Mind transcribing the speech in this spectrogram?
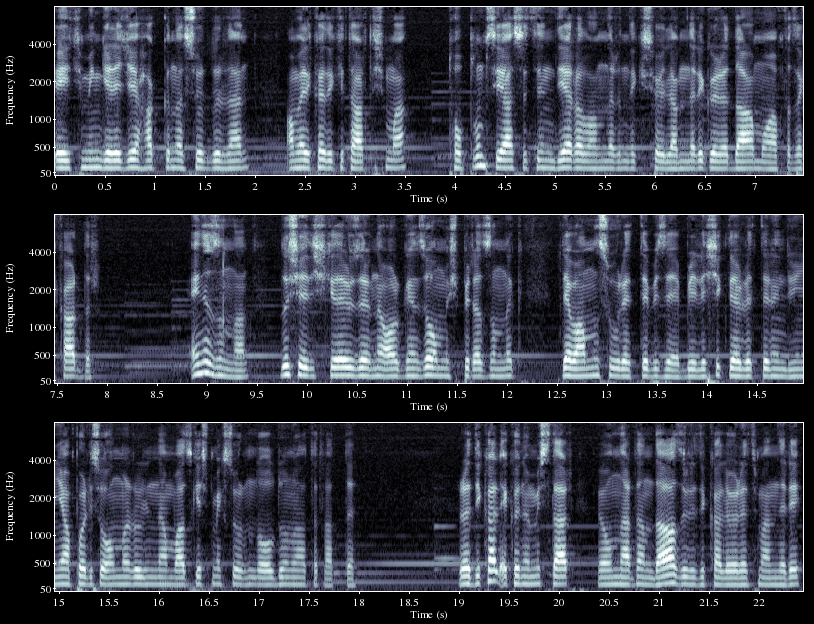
Eğitimin geleceği hakkında sürdürülen Amerika'daki tartışma toplum siyasetinin diğer alanlarındaki söylemlere göre daha muhafazakardır. En azından dış ilişkiler üzerine organize olmuş bir azınlık devamlı surette bize Birleşik Devletler'in dünya polisi olma rolünden vazgeçmek zorunda olduğunu hatırlattı. Radikal ekonomistler ve onlardan daha az radikal öğretmenleri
